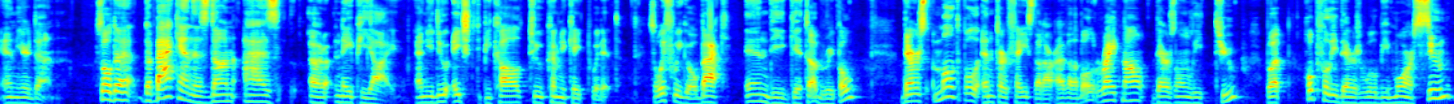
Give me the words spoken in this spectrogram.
and you're done. So the, the backend is done as a, an API and you do HTTP call to communicate with it. So if we go back in the GitHub repo, there's multiple interfaces that are available. Right now, there's only two, but hopefully there will be more soon.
